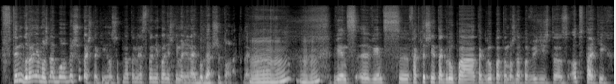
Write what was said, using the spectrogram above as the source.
w tym gronie można byłoby szukać takich osób, natomiast to niekoniecznie będzie najbogatszy Polak. Tak? Mhm, Więc, e, więc e, faktycznie ta grupa, ta grupa to można powiedzieć to z, od takich,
